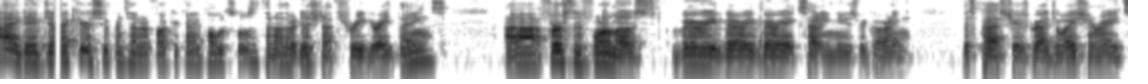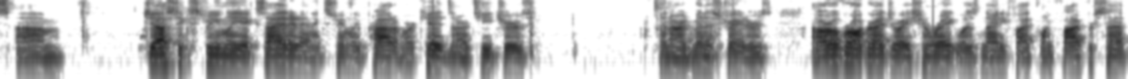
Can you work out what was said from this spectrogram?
Hi, Dave Jack here, Superintendent of Fauquier County Public Schools with another edition of Three Great Things. Uh, first and foremost, very, very, very exciting news regarding this past year's graduation rates. Um, just extremely excited and extremely proud of our kids and our teachers and our administrators. Our overall graduation rate was 95.5%,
